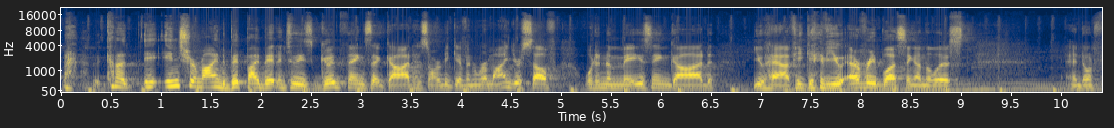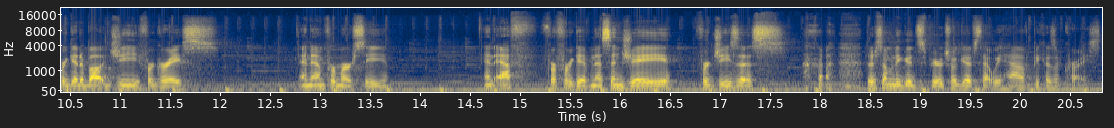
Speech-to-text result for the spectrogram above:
kind of inch your mind bit by bit into these good things that God has already given. Remind yourself what an amazing God you have. He gave you every blessing on the list. And don't forget about G for grace and M for mercy, and F for forgiveness, and J for Jesus. There's so many good spiritual gifts that we have because of Christ.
